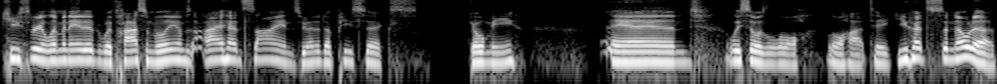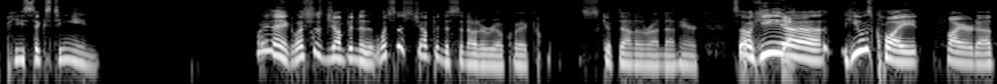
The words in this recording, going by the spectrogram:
Q3 eliminated with Haas and Williams. I had Sainz who ended up P6. Go me. And at least it was a little little hot take. You had Tsunoda P16. What do you think? Let's just jump into let's just jump into Tsunoda real quick. Skip down to the rundown here. So he Yeah. uh he was quite fired up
